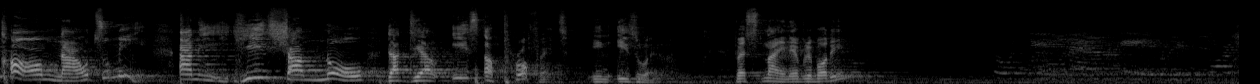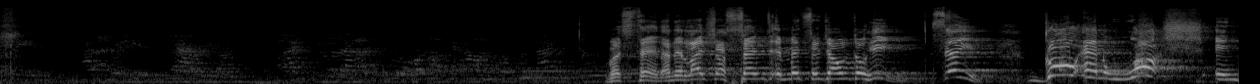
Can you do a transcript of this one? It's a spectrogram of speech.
come now to me, and he shall know that there is a prophet in Israel. Verse 9, everybody. Verse 10 And Elisha sent a messenger unto him, saying, Go and wash in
